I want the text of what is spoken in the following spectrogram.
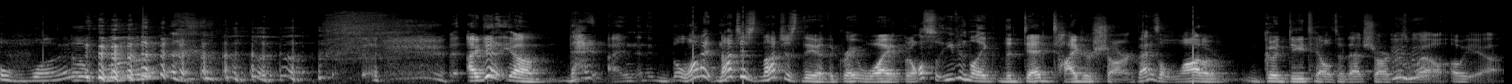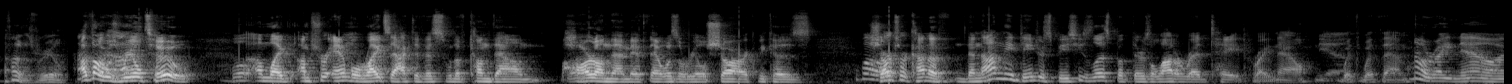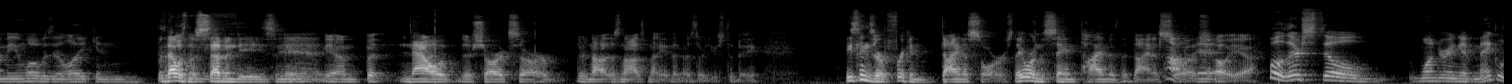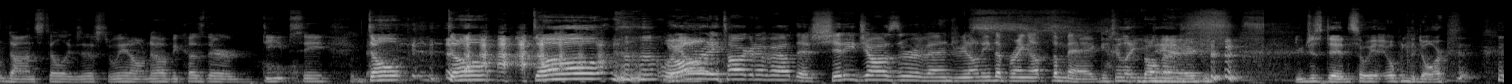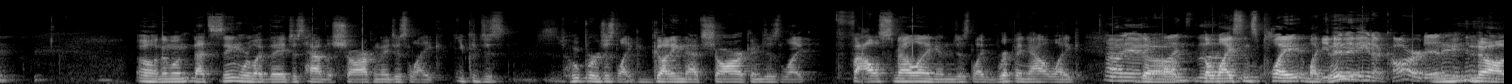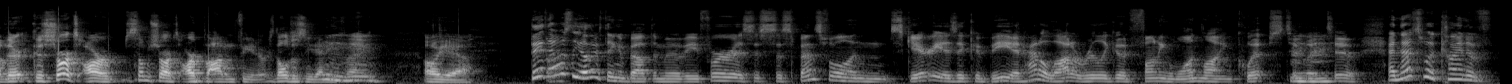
Oh what? I get um that a lot of not just not just the the great white, but also even like the dead tiger shark. That has a lot of good detail to that shark as well. Oh yeah, I thought it was real. I thought it was real too. Well- I'm like I'm sure animal rights activists would have come down hard on them if that was a real shark because Well- sharks are kind of they're not on the endangered species list, but there's a lot of red tape right now Yeah. with with them. No, right now. I mean, what was it like in? But that was in the seventies. I mean, Yeah. yeah. But now the sharks are there's not there's not as many of them as there used to be. These things are freaking dinosaurs. They were in the same time as the dinosaurs. Oh, yeah. Oh yeah. Well, they're still wondering if megalodons still exists. We don't know because they're deep oh. sea. Don't, don't, don't. We're We all- already talking about this shitty Jaws: The Revenge. We don't need to bring up the Meg. Too late. The You, Meg. you just did. So we opened the door. Oh, and then when that scene where like they just have the shark and they just like you could just Hooper just like gutting that shark and just like foul smelling and just like ripping out like Oh yeah, the, the, the license plate and like He didn't eat a car, did he? no, they're because sharks are some sharks are bottom feeders. They'll just eat anything. Mm-hmm. Oh yeah, They, that was the other thing about the movie. For as suspenseful and scary as it could be, it had a lot of really good, funny one-line quips to Mm-hmm. it too, and that's what kind of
